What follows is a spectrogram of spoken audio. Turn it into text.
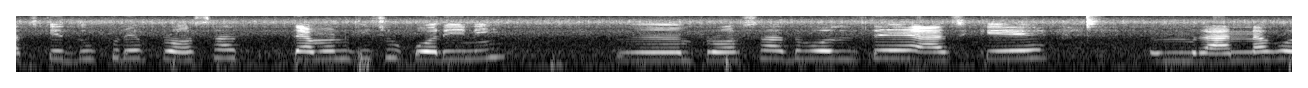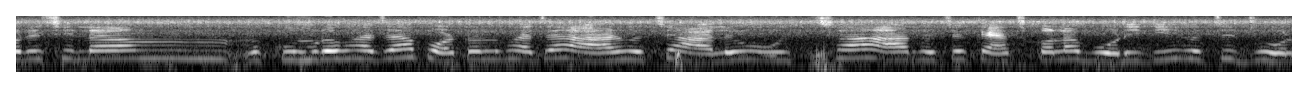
আজকে দুপুরে প্রসাদ তেমন কিছু করিনি। প্রসাদ বলতে আজকে রান্না করেছিলাম কুমড়ো ভাজা, পটল ভাজা, আর হচ্ছে আলু উচ্ছা, আর হচ্ছে কাঁচকলা বড়ি দিয়ে হচ্ছে ঝোল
